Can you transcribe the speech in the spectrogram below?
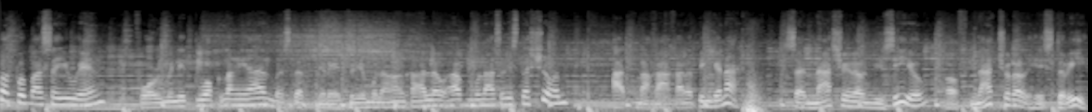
Pagbaba sa UN, 4 minute walk lang yan basta diretso mo lang ang Kalaw app mula sa istasyon at makakarating ka na sa National Museum of Natural History.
